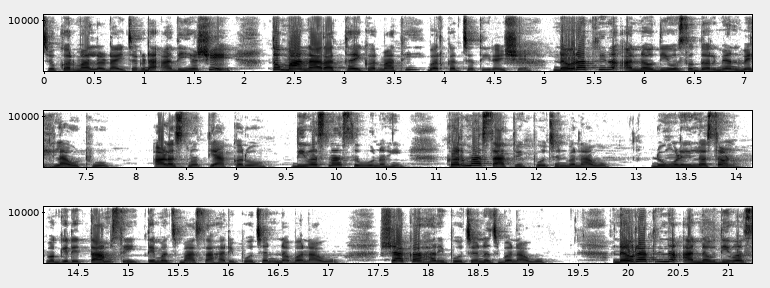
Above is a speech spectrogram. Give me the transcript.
જો ઘરમાં લડાઈ ઝઘડા આદિ હશે, તો માં નારાજ થઈ ઘરમાંથી બરકત જતી રહેશે. નવરાત્રિના આ નવ દિવસો દરમિયાન વહેલા ઉઠવું, આળસનો ત્યાગ કરવો, દિવસના સૂવું નહીં, ઘરમાં સાત્વિક ભોજન બનાવવું ડુંગળી, લસણ વગેરે તામસી તેમજ માંસાહારી ભોજન ન બનાવવું. શાકાહારી ભોજન જ બનાવવું. નવરાત્રિના આ નવ દિવસ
